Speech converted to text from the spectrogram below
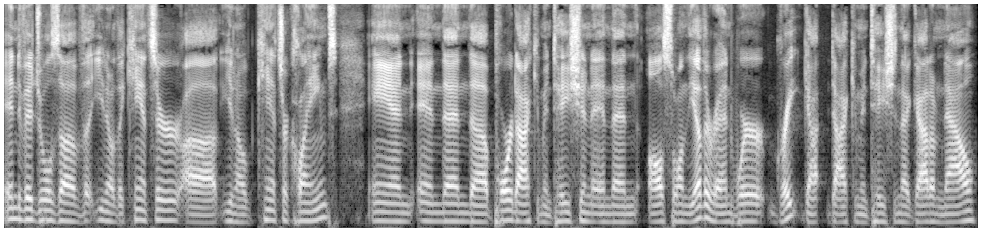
individuals of you know the cancer, uh, you know cancer claims, and and then the poor documentation, and then also on the other end where great documentation that got them now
